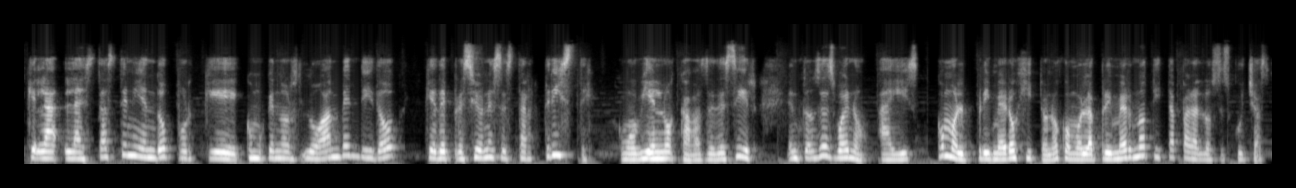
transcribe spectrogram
que la, la estás teniendo porque como que nos lo han vendido que depresión es estar triste como bien lo acabas de decir. Entonces, bueno, ahí es como el primer ojito, ¿no? Como la primer notita para los escuchas.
